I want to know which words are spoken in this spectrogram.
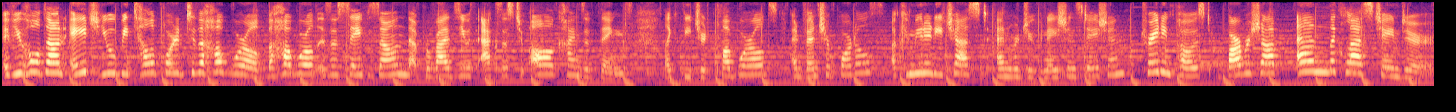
If you hold down H, you will be teleported to the Hub World. The Hub World is a safe zone that provides you with access to all kinds of things, like featured club worlds, adventure portals, a community chest and rejuvenation station, trading post, barbershop, and the class changer.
